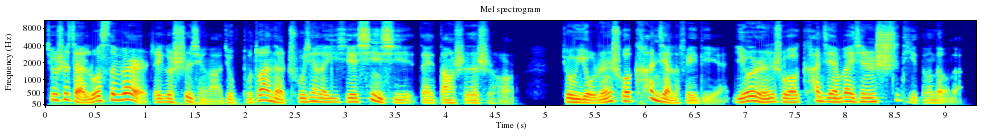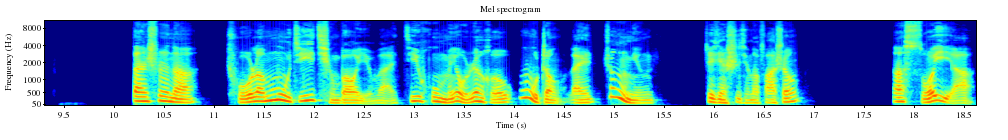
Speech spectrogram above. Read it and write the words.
就是在罗斯威尔这个事情啊，就不断的出现了一些信息，在当时的时候，就有人说看见了飞碟，也有人说看见外星人尸体等等的。但是呢，除了目击情报以外，几乎没有任何物证来证明这件事情的发生。那所以啊。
